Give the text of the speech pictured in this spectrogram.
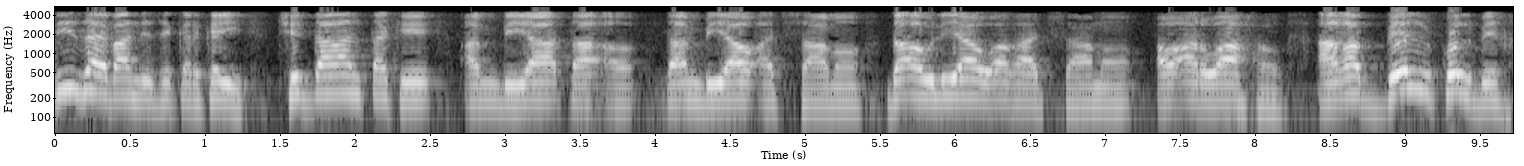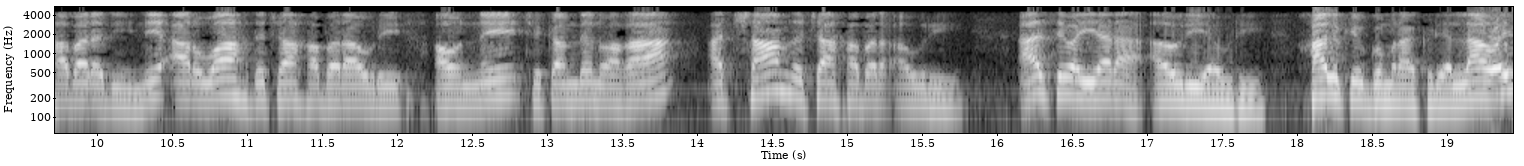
دې ځای باندې ذکر کړي چې دال تکي انبیا تا د انبیا او اجسام د اولیاء او هغه اجسام او ارواح هغه بالکل به خبر دي نه ارواح د چا خبر اوري او نه چې کم دن هغه اچام نه چا خبر اوري اسی و یرا اوري اوري خلق گمراه کړي الله وای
